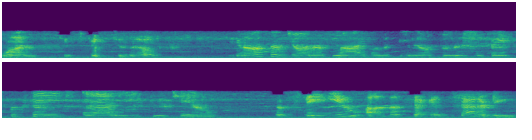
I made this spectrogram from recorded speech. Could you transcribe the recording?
1 to speak to the host. You can also join us live on the Female Solution Facebook page and YouTube channel. So see you on the second Saturday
